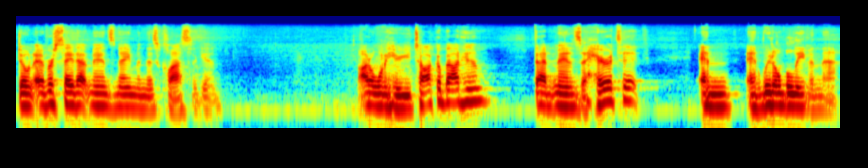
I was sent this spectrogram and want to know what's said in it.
Don't ever say that man's name in this class again. I don't want to hear you talk about him. That man is a heretic, and, and we don't believe in that.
